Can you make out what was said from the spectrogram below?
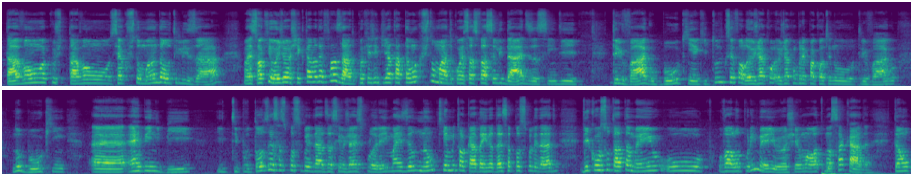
estavam se acostumando a utilizar, mas só que hoje eu achei que estava defasado, porque a gente já está tão acostumado com essas facilidades assim de Trivago, Booking, aqui, tudo que você falou, eu já, eu já comprei pacote no Trivago, no Booking, é, Airbnb, e tipo, todas essas possibilidades assim eu já explorei, mas eu não tinha me tocado ainda dessa possibilidade de consultar também o, o valor por e-mail. Eu achei uma ótima sacada. Então,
